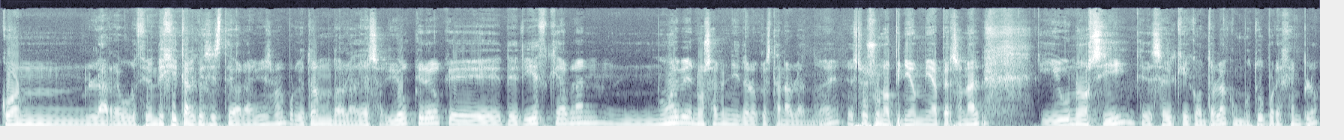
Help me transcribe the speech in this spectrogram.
con la revolución digital que existe ahora mismo, porque todo el mundo habla de eso. Yo creo que de 10 que hablan, 9 no saben ni de lo que están hablando. ¿eh? Eso es una opinión mía personal y uno sí, que es el que controla, como tú, por ejemplo.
